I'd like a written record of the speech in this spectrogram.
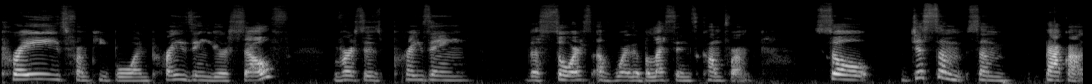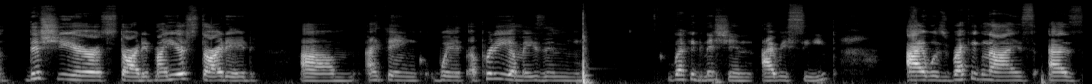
praise from people and praising yourself versus praising the source of where the blessings come from. So, just some some background. This year started, my year started um I think with a pretty amazing recognition I received. I was recognized as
